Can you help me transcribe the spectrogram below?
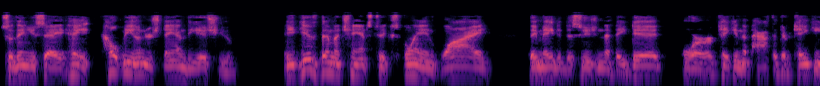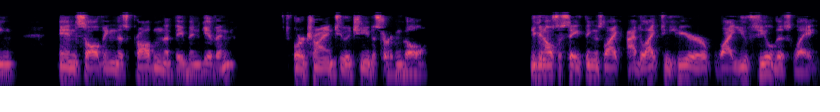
So then you say, Hey, help me understand the issue. And you give them a chance to explain why they made the decision that they did or taking the path that they're taking in solving this problem that they've been given or trying to achieve a certain goal. You can also say things like, I'd like to hear why you feel this way.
